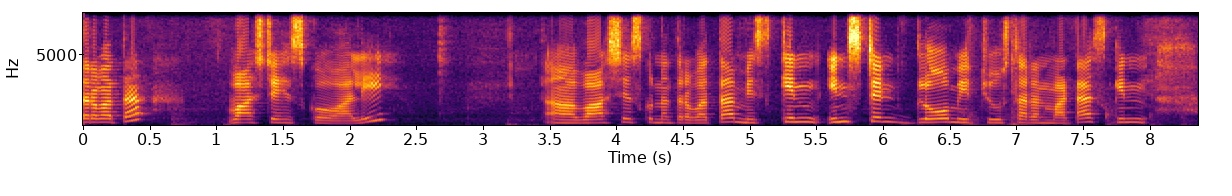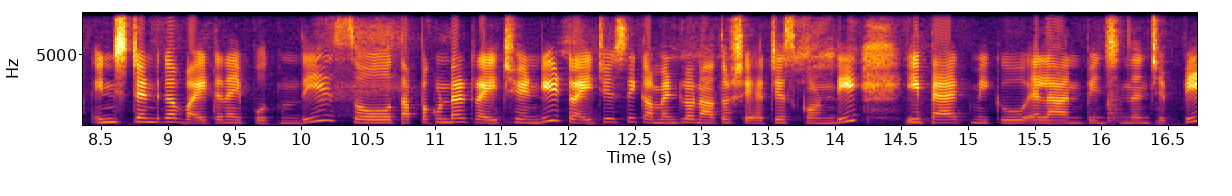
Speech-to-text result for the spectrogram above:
తర్వాత వాష్ చేసుకోవాలి. వాష్ చేసుకున్న తర్వాత మీ స్కిన్ ఇన్స్టెంట్ గ్లో మీరు చూస్తారనమాట స్కిన్ ఇన్స్టెంట్గా వైటన్ అయిపోతుంది. సో తప్పకుండా ట్రై చేయండి. ట్రై చేసి కమెంట్లో నాతో షేర్ చేసుకోండి. ఈ ప్యాక్ మీకు ఎలా అనిపించిందని చెప్పి.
